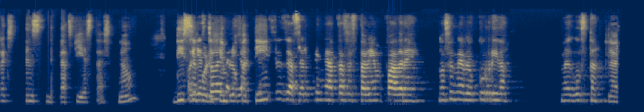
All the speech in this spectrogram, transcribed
experiencia de las fiestas, ¿no? Dice, por ejemplo, Fatih. de hacer piñatas está bien padre. No se me había ocurrido. Me gusta. Claro.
